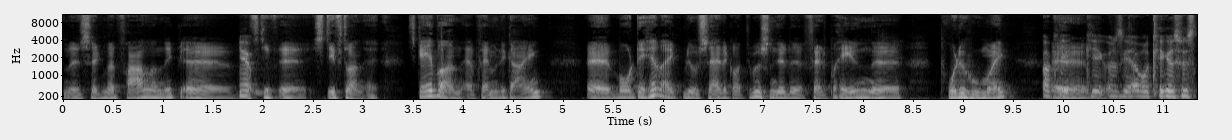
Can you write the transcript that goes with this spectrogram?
med Seth MacFarlane, ikke? Øh, stif, øh, stifteren, øh, skaberen af Family Guy, ikke? Øh, hvor det heller ikke blev særlig godt. Det blev sådan lidt øh, faldt på halen, øh, humor, ikke? Okay, øhm, okay, undskyld, jeg var kigge og synes,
